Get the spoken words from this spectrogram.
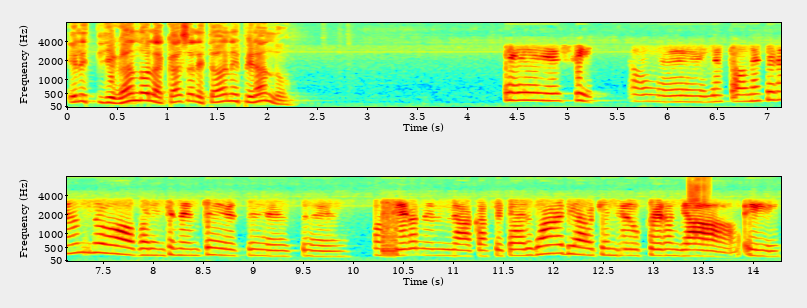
él llegando a la casa le estaban esperando. Eh, sí, eh, le estaban esperando, aparentemente se, se escondieron en la caseta del guardia, a quien redujeron ya eh,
